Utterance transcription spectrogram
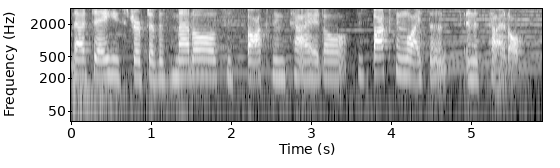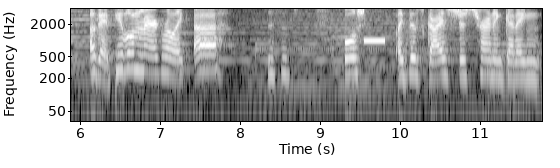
That day, he's stripped of his medals, his boxing title, his boxing license, and his title. Okay, people in America were like, uh, this is bullshit. Like, this guy's just trying to getting,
